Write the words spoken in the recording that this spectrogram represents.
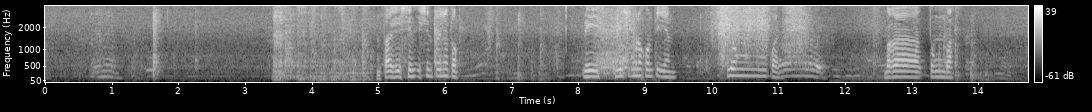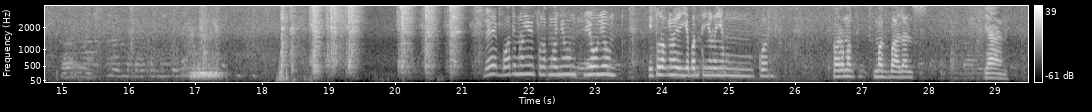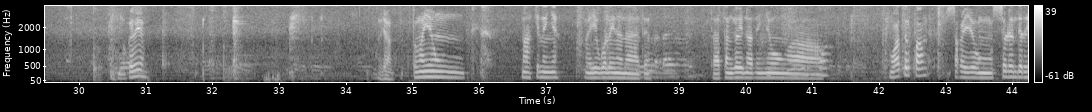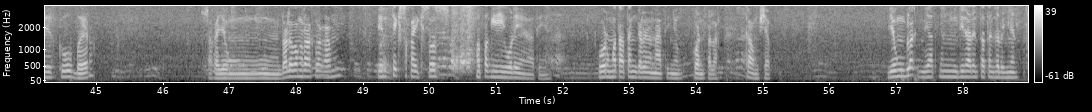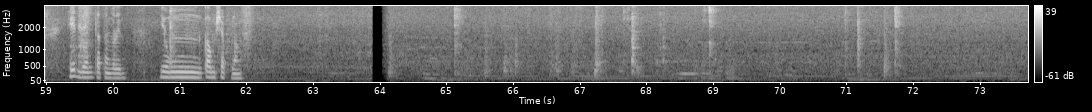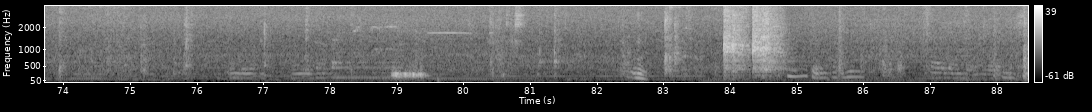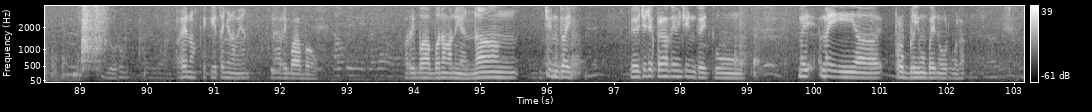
Ayan na yan. tayo isin isinto nyo to use mo na konti yan yung kwan na, boy. baka tumba Hindi, buhatin mo lang yun, tulak mo lang yun. Yun, yun. Itulak nyo lang, iyabantin nyo lang yung kwan. Para mag, mag-balance. Yan. Okay na yan. Ayan. Ito na yung makina niya. Naiwalay na natin. Tatanggalin natin yung ah, water pump, saka yung cylinder cover, saka yung dalawang rocker arm, intake saka exhaust, mapaghihiwalay na natin yan. Or matatanggalan na natin yung kwan pala, camshaft. Yung black, hindi natin, hindi natin tatanggalin yan. Head, natin tatanggalin. Yung camshaft lang. Kikita nyo naman yan. May aribabaw. Aribaba ng ano yan, ng chin guide. Pero i-check pa natin yung chin guide kung may may ah, problema ba yun or wala.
